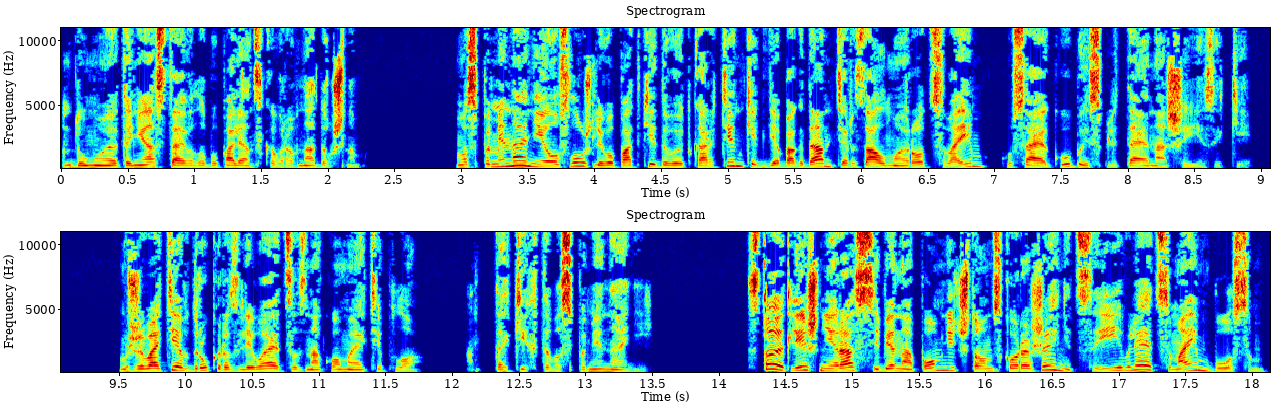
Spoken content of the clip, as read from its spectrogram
Думаю, это не оставило бы Полянского равнодушным. Воспоминания услужливо подкидывают картинки, где Богдан терзал мой рот своим, кусая губы и сплетая наши языки. В животе вдруг разливается знакомое тепло. От таких-то воспоминаний. Стоит лишний раз себе напомнить, что он скоро женится и является моим боссом,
